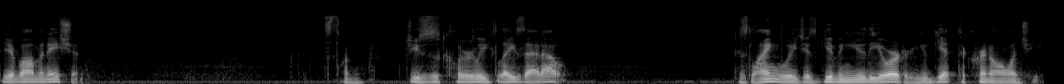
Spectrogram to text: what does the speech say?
the abomination. And Jesus clearly lays that out. His language is giving you the order. You get the chronology.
